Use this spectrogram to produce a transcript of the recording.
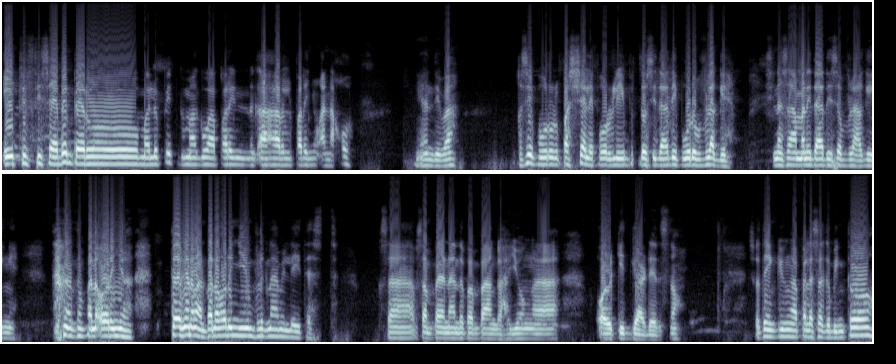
8.57. 8.57, pero malupit. Gumagawa pa rin, nag-aaral pa rin yung anak ko. Yan, di ba? Kasi puro pasyal eh, puro libot daw si daddy, puro vlog eh. Sinasama ni daddy sa vlogging eh. Panoorin nyo, talaga naman, panoorin nyo yung vlog namin latest sa San Fernando, Pampanga, yung ah, Orchid Gardens, no? So, thank you nga pala sa gabing to.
